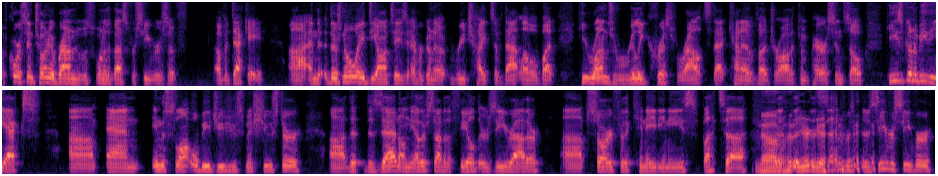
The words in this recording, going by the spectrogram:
of course, Antonio Brown was one of the best receivers of of a decade. Uh, and th- there's no way Diontae's ever going to reach heights of that level, but he runs really crisp routes that kind of uh, draw the comparison. So he's going to be the X. Um, and in the slot will be Juju Smith Schuster. Uh, the, the Z on the other side of the field, or Z rather, uh, sorry for the Canadianese, but uh, no, the, the, you're the good. Z, Z receiver,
